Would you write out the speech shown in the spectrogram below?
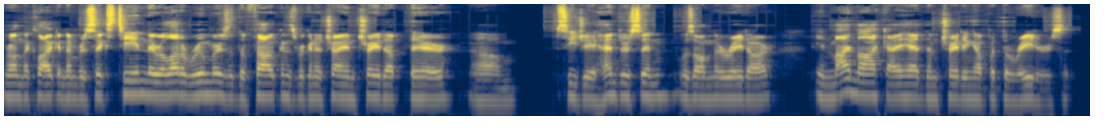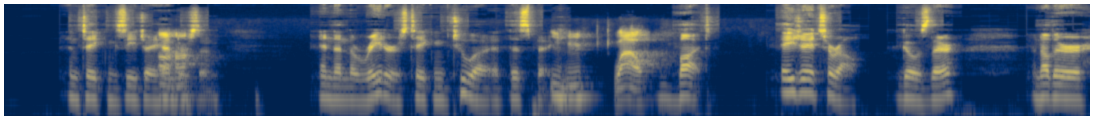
were on the clock at number 16. There were a lot of rumors that the Falcons were going to try and trade up there. Um, CJ Henderson was on their radar. In my mock, I had them trading up with the Raiders and taking CJ Uh-huh. Henderson. And then the Raiders taking Tua at this pick. Mm-hmm. Wow. But AJ Terrell goes there. Another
